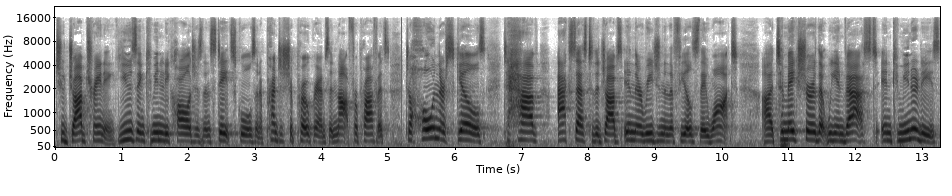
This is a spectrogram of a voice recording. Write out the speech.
to job training, using community colleges and state schools and apprenticeship programs and not for profits to hone their skills to have access to the jobs in their region in the fields they want uh, to make sure that we invest in communities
